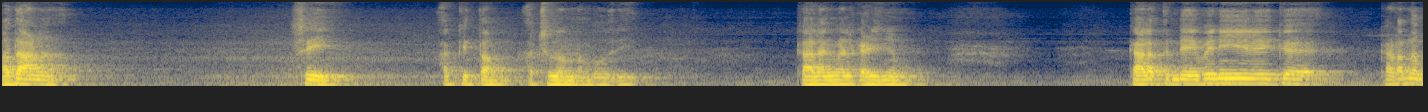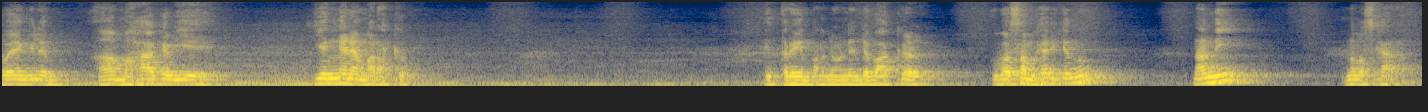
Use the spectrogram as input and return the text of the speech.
അതാണ് ശ്രീ അക്കിത്തം അച്യുതൻ നമ്പൂതിരി. കാലങ്ങൾ കഴിഞ്ഞു. കാലത്തിന്റെ യവനിയിലേക്ക് കടന്നുപോയെങ്കിലും ആ മഹാകവിയെ എങ്ങനെ മറക്കും? ഇത്രയും പറഞ്ഞുകൊണ്ട് എന്റെ വാക്കുകൾ ഉപസംഹരിക്കുന്നു. നന്ദി. നമസ്കാരം.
